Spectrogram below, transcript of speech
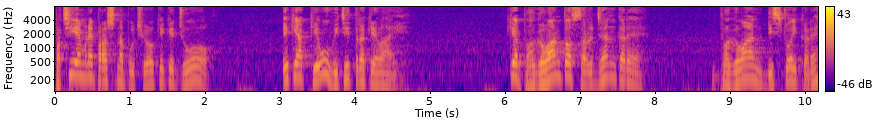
પછી એમણે પ્રશ્ન પૂછ્યો કે કે જો એ કે આ કેવું વિચિત્ર કહેવાય કે ભગવાન તો સર્જન કરે, ભગવાન ડિસ્ટ્રોય કરે?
